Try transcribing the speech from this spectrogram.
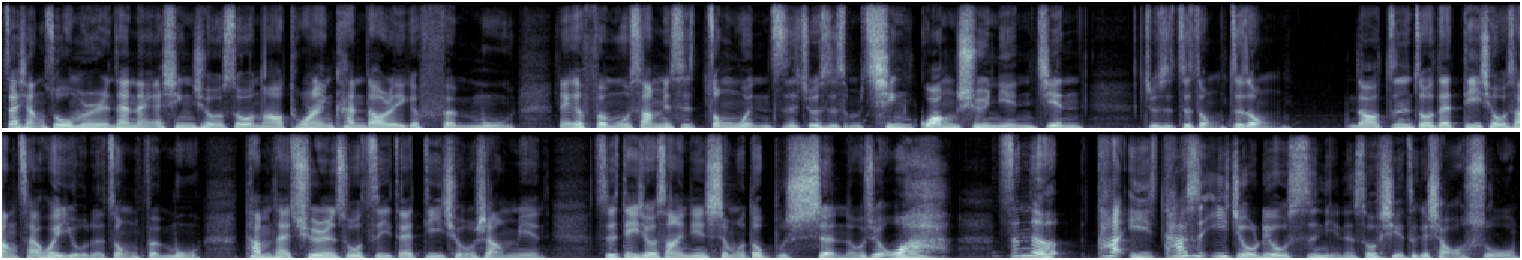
在想说我们人在哪个星球的时候，然后突然看到了一个坟墓，那个坟墓上面是中文字，就是什么清光绪年间，就是这种这种，你知道，真的只有在地球上才会有的这种坟墓，他们才确认说自己在地球上面，只是地球上已经什么都不剩了。我觉得哇，真的，他以他是一九六四年的时候写这个小说。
